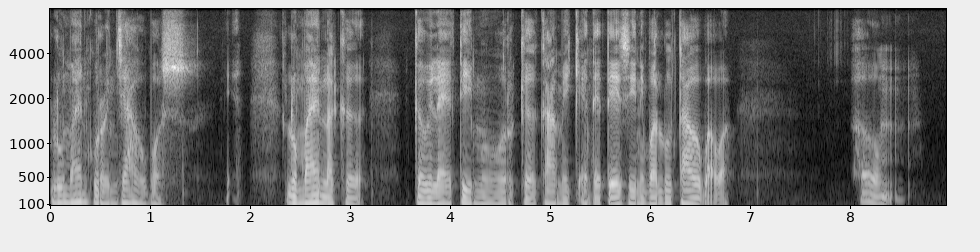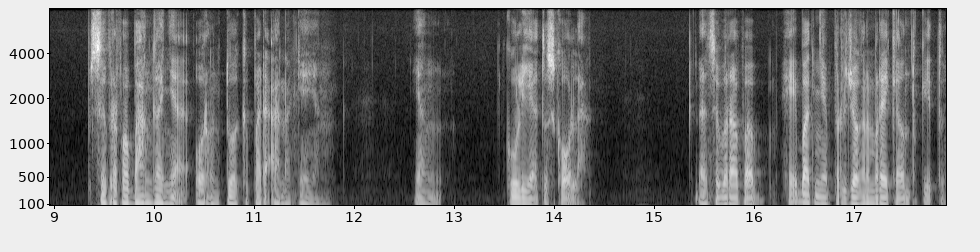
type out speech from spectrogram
lumayan kurang jauh, bos. Ya. Lumayan lah ke ke wilayah timur, ke kami ke NTT sini baru lu tahu bahwa um, seberapa bangganya orang tua kepada anaknya yang yang kuliah atau sekolah dan seberapa hebatnya perjuangan mereka untuk itu.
